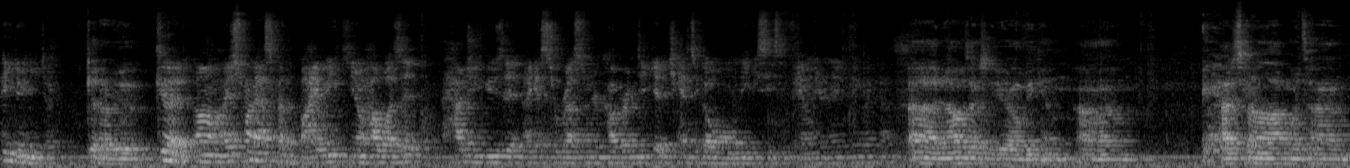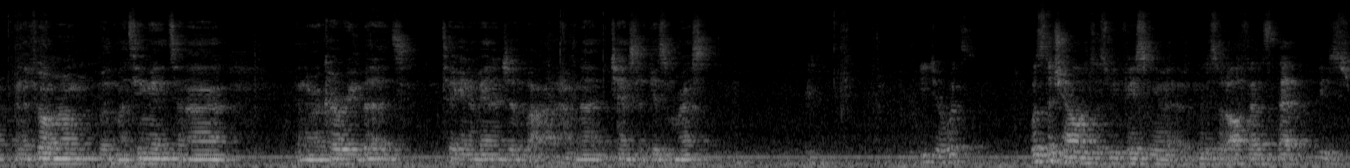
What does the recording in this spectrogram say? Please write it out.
How you doing, Ito? Good, how are you? Good. Um, I just want to ask about the bye week. You know, how was it? How did you use it, I guess, to rest and recover? And did you get a chance to go home, maybe see some family or anything like that? Uh, no, I was actually here all weekend. Um, I just spent a lot more time in the film room with my teammates and uh, in the recovery beds, taking advantage of uh, having that chance to get some rest. EJ, what's what's the challenge this week facing a Minnesota offense that is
